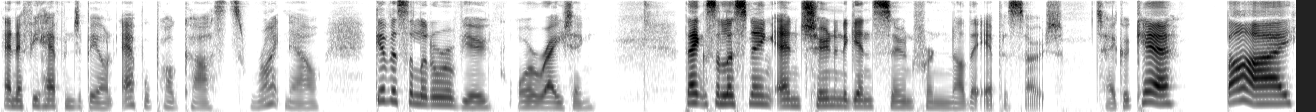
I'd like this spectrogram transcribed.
And if you happen to be on Apple Podcasts right now, give us a little review or rating. Thanks for listening and tune in again soon for another episode. Take good care. Bye.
